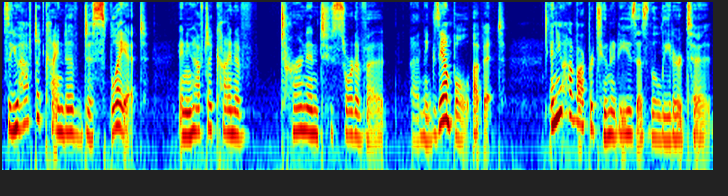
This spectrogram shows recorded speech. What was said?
So you have to kind of display it and you have to kind of turn into sort of a, an example of it. And you have opportunities as the leader to,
